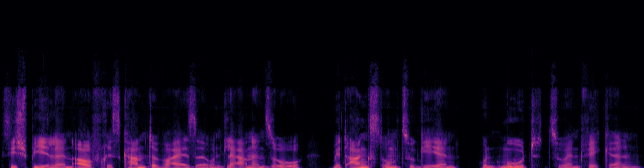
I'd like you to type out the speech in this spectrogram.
Sie spielen auf riskante Weise und lernen so, mit Angst umzugehen und Mut zu entwickeln.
